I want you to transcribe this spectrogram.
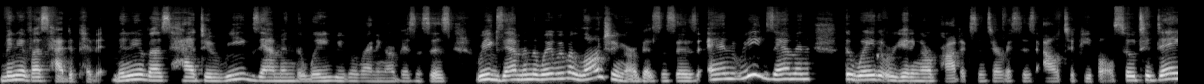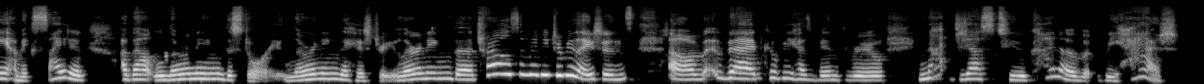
many of us had to pivot. Many of us had to re-examine the way we were running our businesses, re-examine the way we were launching our businesses, and re-examine the way that we're getting our products and services out to people. So today I'm excited about learning the story, learning the history, learning the trials and maybe tribulations um, that Kobe has been through, not just to kind of rehash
